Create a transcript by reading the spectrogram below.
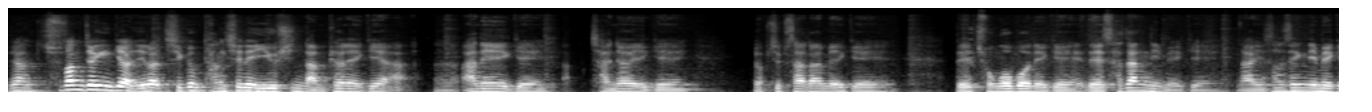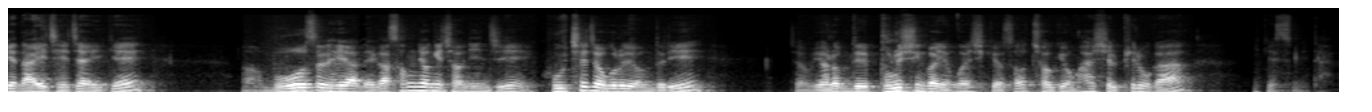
그냥 추상적인 게 아니라 지금 당신의 이웃인 남편에게 아- 어, 아내에게 자녀에게 옆집 사람에게 내 종업원에게 내 사장님에게 나의 선생님에게 나의 제자에게 어, 무엇을 해야 내가 성령의 전인지 구체적으로 여러분들이 좀 여러분들의 부르심과 연관시켜서 적용하실 필요가 있겠습니다.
